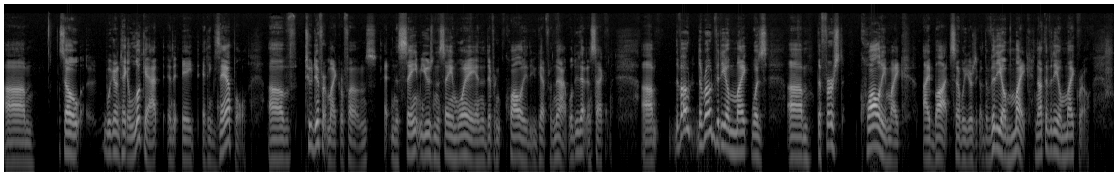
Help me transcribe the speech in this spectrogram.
Um, so we're going to take a look at an, a, an example of two different microphones in the same used in the same way and the different quality that you get from that. We'll do that in a second. Um, the Rode, the Rode Video mic was um, the first quality mic I bought several years ago. The Video mic, not the Video Micro.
